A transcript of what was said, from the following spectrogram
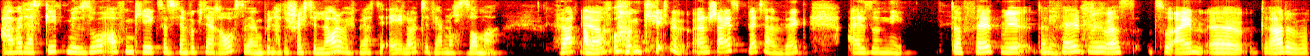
Aber das geht mir so auf den Keks, dass ich dann wirklich da rausgegangen bin, hatte schlechte Laune, aber ich mir dachte, ey Leute, wir haben noch Sommer. Hört ja. auf und geht mit euren scheiß Blättern weg. Also nee. Da fällt mir, da nee. fällt mir was zu ein, äh, gerade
